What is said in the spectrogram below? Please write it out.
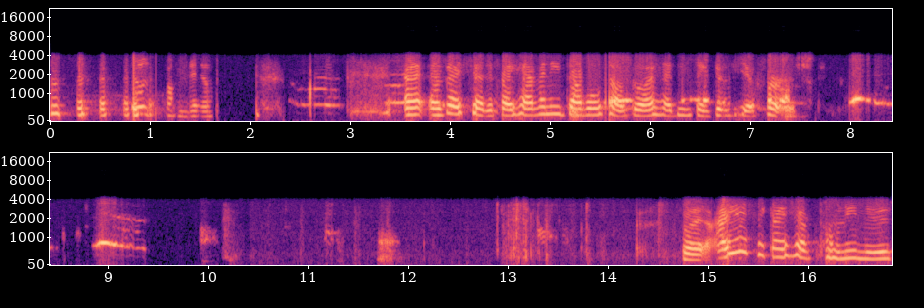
Those are fun to do. As I said, if I have any doubles, I'll go ahead and think of you first. But I think I have pony news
